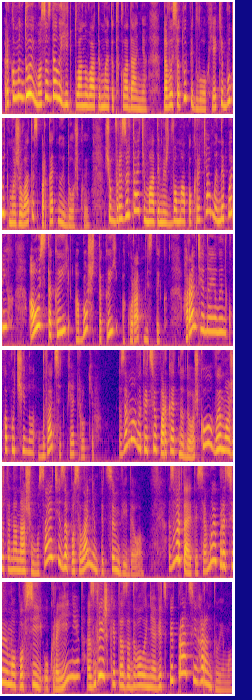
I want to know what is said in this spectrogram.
Рекомендуємо заздалегідь планувати метод вкладання та висоту підлог, які будуть межувати з паркетною дошкою, щоб в результаті мати між двома покриттями не поріг, а ось такий або ж такий акуратний стик. Гарантія на ялинку капучино 25 років. Замовити цю паркетну дошку ви можете на нашому сайті за посиланням під цим відео. Звертайтеся, ми працюємо по всій Україні, знижки та задоволення від співпраці гарантуємо.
